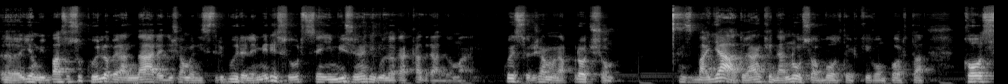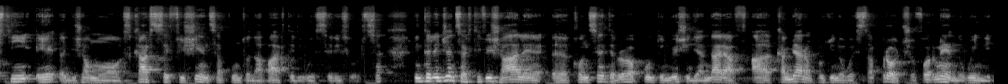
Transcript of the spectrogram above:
eh, io mi baso su quello per andare diciamo, a distribuire le mie risorse in visione di quello che accadrà domani. Questo diciamo, è un approccio sbagliato e anche dannoso a volte perché comporta costi e eh, diciamo scarsa efficienza appunto da parte di queste risorse. L'intelligenza artificiale eh, consente proprio appunto invece di andare a, a cambiare un pochino questo approccio fornendo quindi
